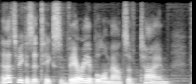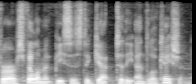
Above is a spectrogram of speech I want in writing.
and that's because it takes variable amounts of time for our filament pieces to get to the end location.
